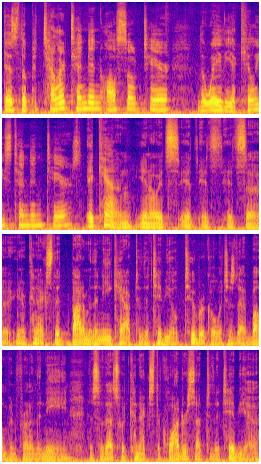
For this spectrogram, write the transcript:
Does the patellar tendon also tear the way the Achilles tendon tears? It can. You know, it's it, it's it's uh, you know connects the bottom of the kneecap to the tibial tubercle, which is that bump in front of the knee, and so that's what connects the quadricep to the tibia.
